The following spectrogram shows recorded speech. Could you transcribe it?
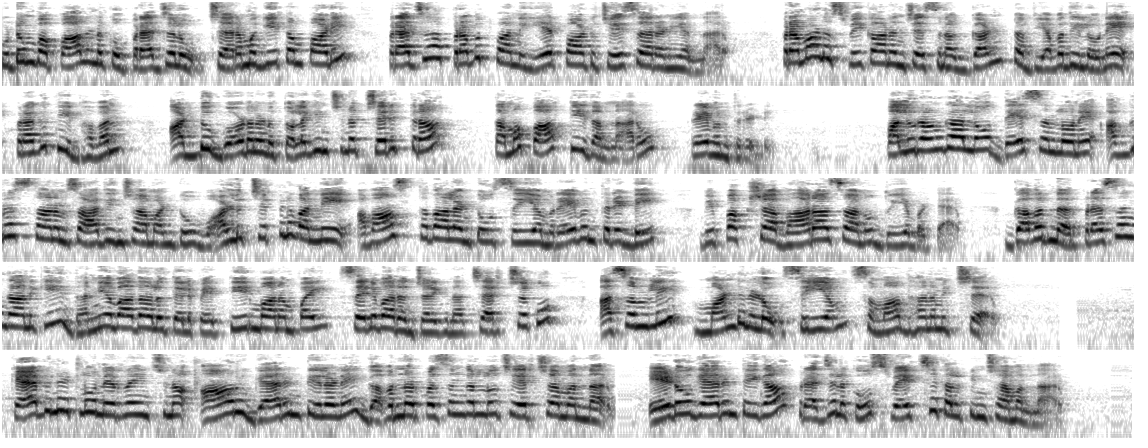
కుటుంబ పాలనకు ప్రజలు చరమగీతం పాడి ప్రజా ప్రభుత్వాన్ని ఏర్పాటు చేశారని అన్నారు. ప్రమాణ స్వీకారం చేసిన గంట వ్యవధిలోనే ప్రగతి భవన్ అడ్డు గోడలను తొలగించిన చరిత్ర తమ పార్టీదన్నారు. రేవంత్ రెడ్డి. పలు రంగాల్లో దేశంలోనే అగ్రస్థానం సాధించామంటూ వాళ్ళు చెప్పినవన్నీ అవాస్తవాలంటూ సీఎం రేవంత్ రెడ్డి విపక్ష భారాసాను దుయ్యబట్టారు. గవర్నర్ ప్రసంగానికి ధన్యవాదాలు తెలిపే తీర్మానంపై శనివారం జరిగిన చర్చకు అసెంబ్లీ మండలిలో సీఎం సమాధానమిచ్చారు. కేబినెట్లో నిర్ణయించిన ఆరు గ్యారంటీలనే గవర్నర్ ప్రసంగంలో చేర్చామన్నారు. ఏడో గ్యారంటీగా ప్రజలకు స్వేచ్ఛ కల్పించామన్నారు.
